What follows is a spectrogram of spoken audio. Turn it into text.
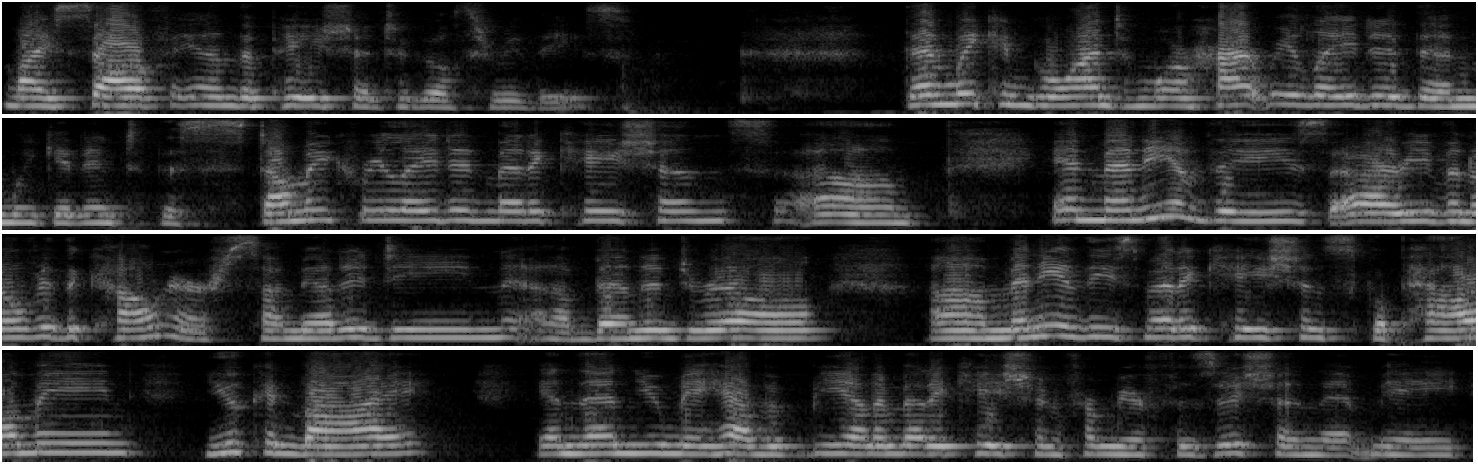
myself and the patient, to go through these. Then we can go on to more heart related. Then we get into the stomach related medications. Um, and many of these are even over the counter cimetidine, uh, Benadryl. Uh, many of these medications, scopolamine, you can buy. And then you may have a, be on a medication from your physician that may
